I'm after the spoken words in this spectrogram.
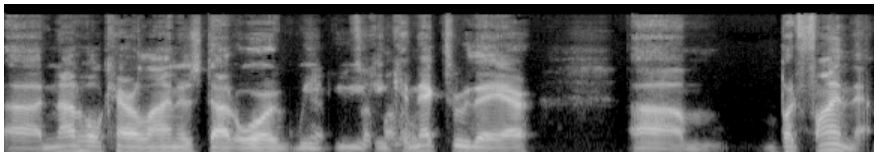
uh, knotholecarolinas.org. We Yep, you can connect through there, um, but find them.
